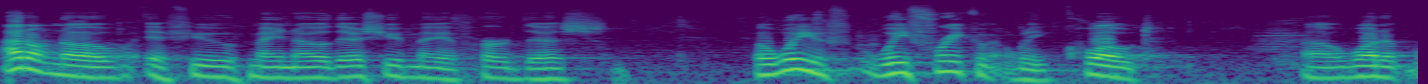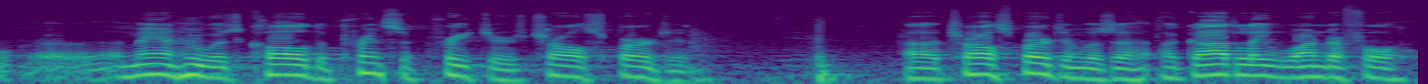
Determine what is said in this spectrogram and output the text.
I don't know if you may know this, you may have heard this, but we, we frequently quote uh, what it, uh, a man who was called the Prince of Preachers, Charles Spurgeon. Uh, Charles Spurgeon was a, a, godly, wonderful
